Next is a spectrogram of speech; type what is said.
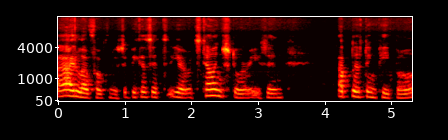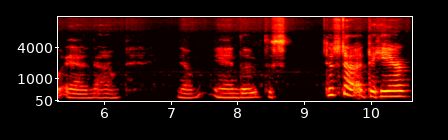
I love folk music because it's you know it's telling stories and uplifting people and um, you know and the just just to, to hear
